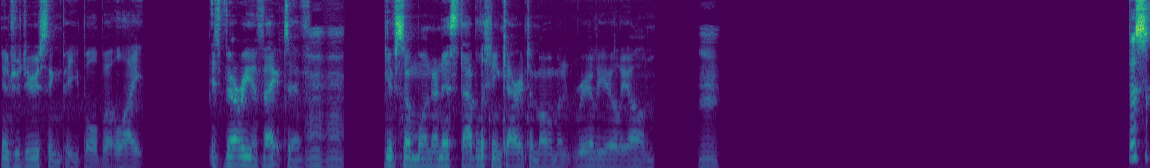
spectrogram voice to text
introducing people, but like it's very effective. Mm-hmm. Give someone an establishing character moment really early on. Does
